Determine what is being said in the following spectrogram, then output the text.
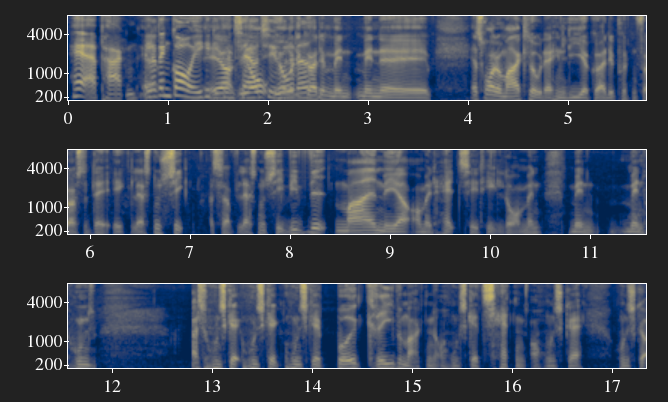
her er pakken? Eller den går ikke, de jo, konservative? Jo, jo det gør det, men, men øh, jeg tror, det var meget klogt af hende lige at gøre det på den første dag. Ikke? Lad os nu se. Altså, lad os nu se. Vi ved meget mere om et halvt til et helt år, men, men, men hun Altså hun skal, hun, skal, hun skal både gribe magten, og hun skal tage den, og hun skal, hun skal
